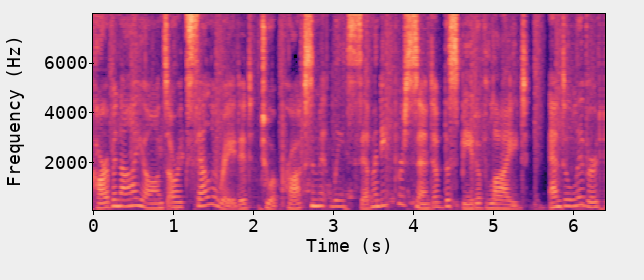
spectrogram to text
Carbon ions are accelerated to approximately 70% of the speed of light and delivered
